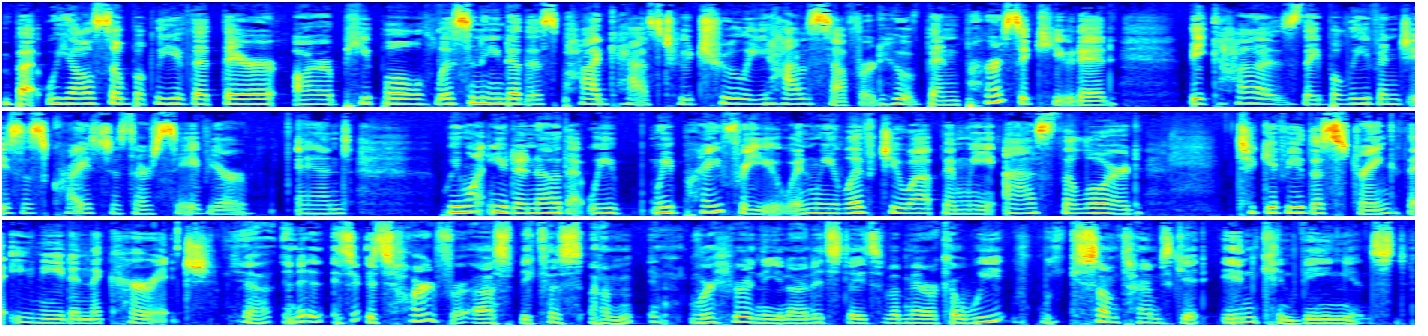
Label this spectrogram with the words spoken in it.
but we also believe that there are people listening to this podcast who truly have suffered, who have been persecuted because they believe in Jesus Christ as their savior. And we want you to know that we, we pray for you and we lift you up and we ask the Lord to give you the strength that you need and the courage. Yeah, and it, it's it's hard for us because um, we're here in the United States of America. We we sometimes get inconvenienced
